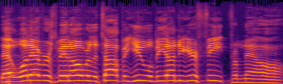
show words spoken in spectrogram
That whatever's been over the top of you will be under your feet from now on.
